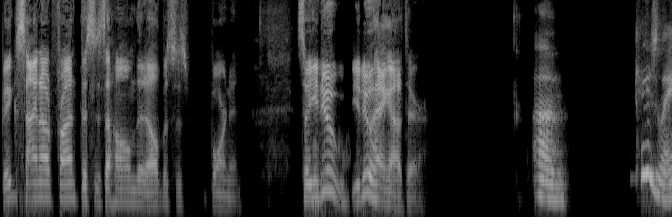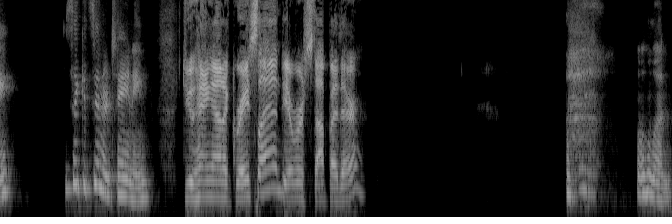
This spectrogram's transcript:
Big sign out front. This is the home that Elvis was born in. So you do you do hang out there. Um, occasionally, it's like it's entertaining. Do you hang out at Graceland? Do you ever stop by there? Hold on.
